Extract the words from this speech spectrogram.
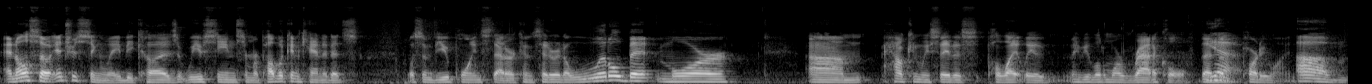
And also, interestingly, because we've seen some Republican candidates with some viewpoints that are considered a little bit more um, how can we say this politely maybe a little more radical than Yeah. the party line um,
